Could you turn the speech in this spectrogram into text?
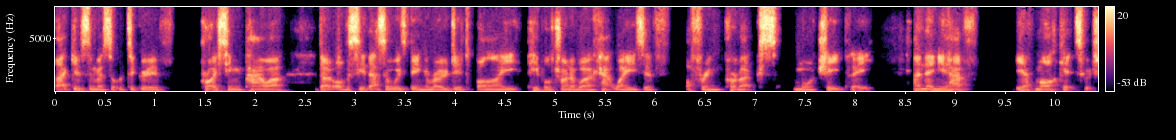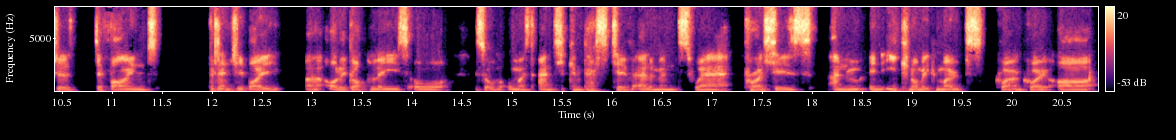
That gives them a sort of degree of pricing power, though obviously that's always being eroded by people trying to work out ways of offering products more cheaply. And then you have you have markets which are defined potentially by uh, oligopolies or sort of almost anti-competitive elements where prices and in economic moats, quote unquote, are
